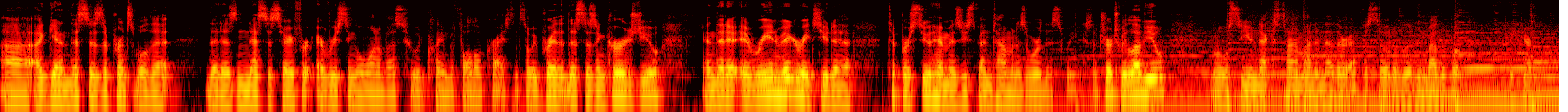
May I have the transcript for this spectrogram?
uh, again, this is a principle that that is necessary for every single one of us who would claim to follow Christ. And so we pray that this has encouraged you and that it, it reinvigorates you to to pursue Him as you spend time in His Word this week. So, church, we love you, and we'll see you next time on another episode of Living by the Book. Take care.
